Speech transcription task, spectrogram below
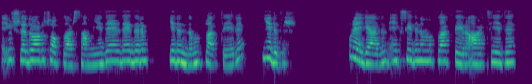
E, 3 ile 4'ü toplarsam 7 elde ederim. 7'nin de mutlak değeri 7'dir. Buraya geldim. Eksi 7'nin mutlak değeri artı 7.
